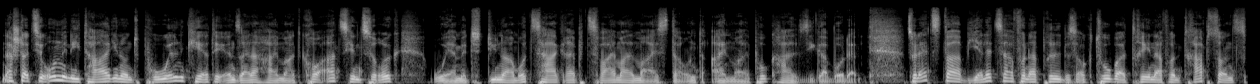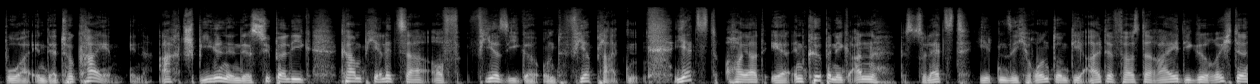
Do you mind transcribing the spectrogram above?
Nach Stationen in Italien und Polen kehrte er in seine Heimat Kroatien zurück, wo er mit Dynamo Zagreb zweimal Meister und einmal Pokalsieger wurde. Zuletzt war Biel Bielica von April bis Oktober Trainer von Trabzonspor in der Türkei. In acht Spielen in der Super League kam Bielica auf vier Siege und vier Pleiten. Jetzt heuert er in Köpenick an. Bis zuletzt hielten sich rund um die alte Försterei die Gerüchte,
